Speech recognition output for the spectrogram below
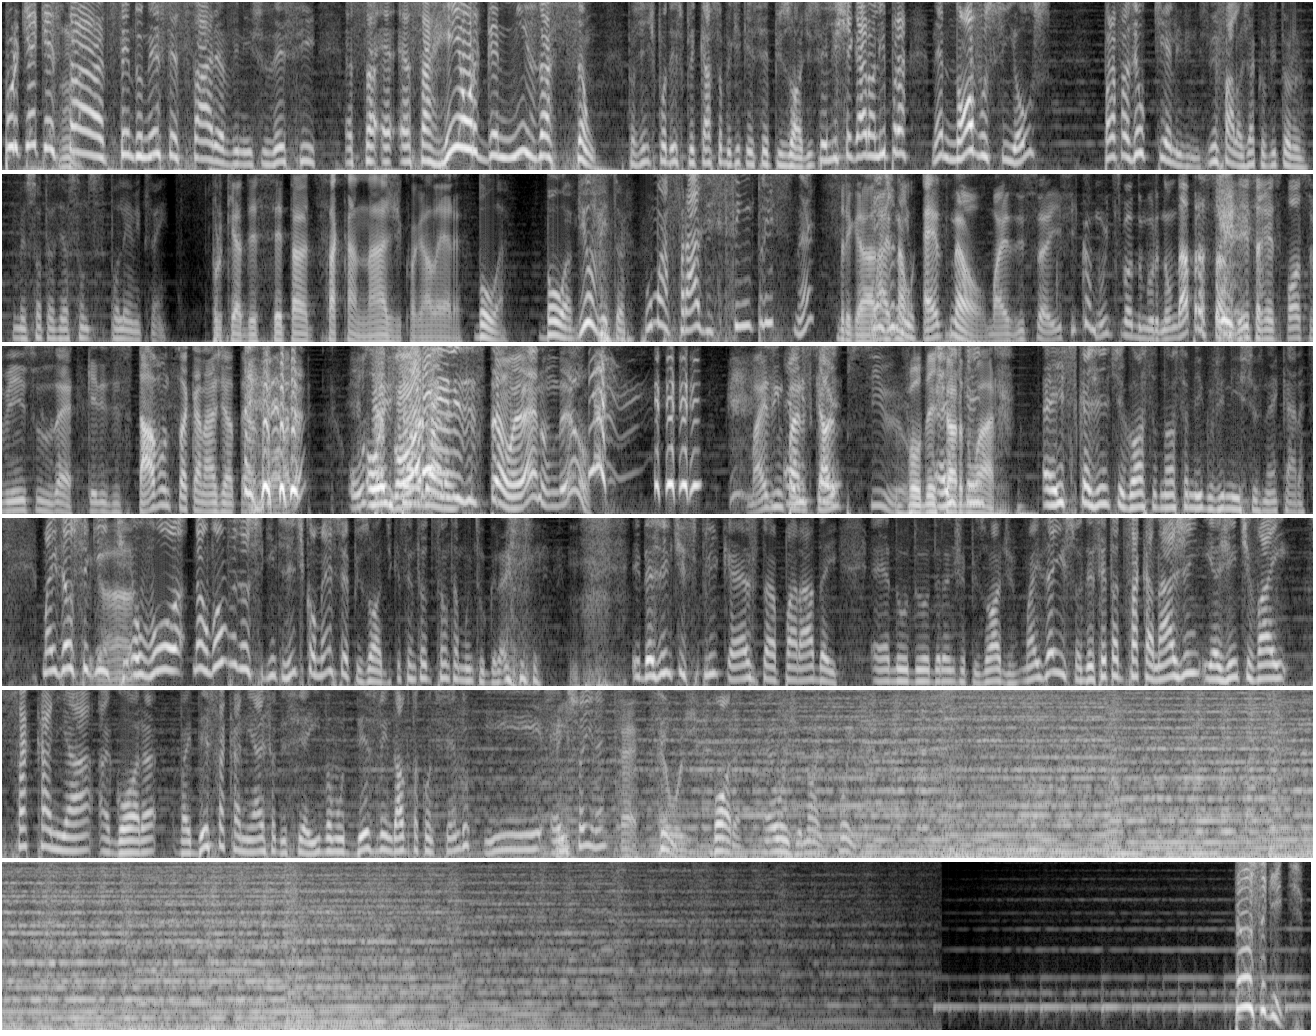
Por que que está sendo necessária, Vinícius, esse, essa, é- essa reorganização? Pra gente poder explicar sobre o que que é esse episódio. Eles chegaram ali pra né, novos CEOs para fazer o que ali, Vinícius? Me fala, já que o Vitor começou a trazer assuntos polêmicos aí. Porque a DC tá de sacanagem com a galera. Boa. Boa, viu, Vitor? Uma frase simples, né? Obrigado. Ah, não, é, não, mas isso aí fica muito em cima do muro. Não dá pra saber se a resposta, Vinícius, é que eles estavam de sacanagem até agora. ou se Ou eles estão agora, agora. eles estão. É, não deu? Mais imparcial que- impossível. Vou É deixar que no ar. É isso que a gente gosta do nosso amigo Vinícius, né, cara? Mas é o seguinte, Obrigado. eu vou. Não, vamos fazer o seguinte: a gente começa o episódio, que essa introdução tá muito grande. e daí a gente explica esta parada aí é, do, do- durante o episódio. Mas é isso, a DC tá de sacanagem e a gente vai sacanear agora. Vai dessacanear essa DC aí, vamos desvendar o que tá acontecendo. E é Sim. isso aí, né? É, Sim, é hoje. bora. É hoje, é nóis, foi. O seguinte.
